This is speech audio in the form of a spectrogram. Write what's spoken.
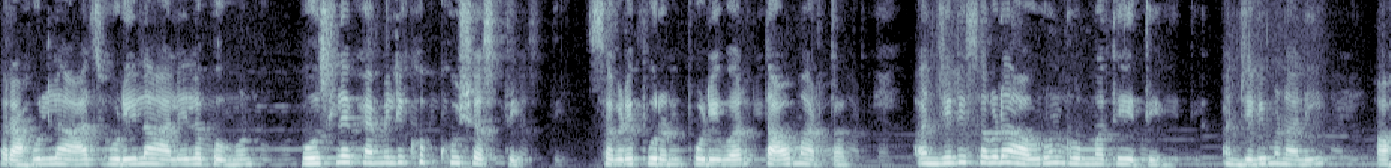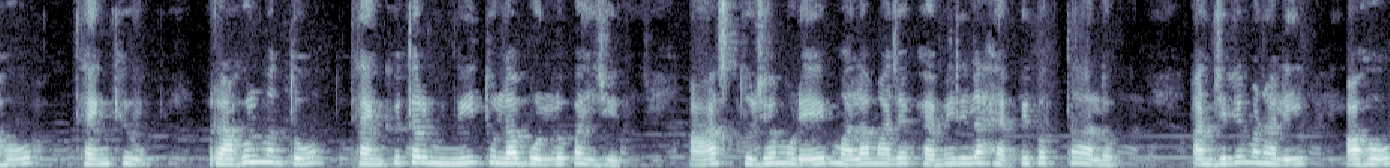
राहुलला आज होळीला आलेलं बघून भोसले फॅमिली खूप खुश असते. सगळे पुरणपोळीवर ताव मारतात. अंजली सगळं आवरून रूममध्ये येते. अंजली म्हणाली अहो थँक्यू राहुल म्हणतो थँक्यू तर मी तुला बोललो पाहिजे. आज तुझ्यामुळे मला माझ्या फॅमिलीला हॅपी बघता आलं. अंजली म्हणाली अहो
